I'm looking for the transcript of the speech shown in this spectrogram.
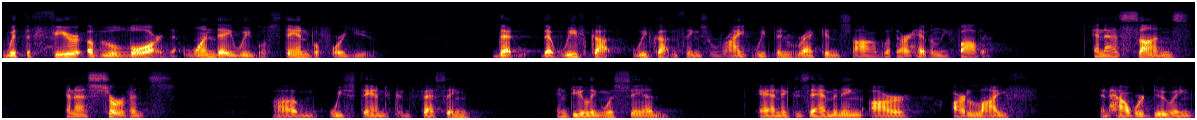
with the fear of the Lord that one day we will stand before you that that we've got we've gotten things right we've been reconciled with our heavenly father and as sons and as servants um, we stand confessing and dealing with sin and examining our our life and how we're doing.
